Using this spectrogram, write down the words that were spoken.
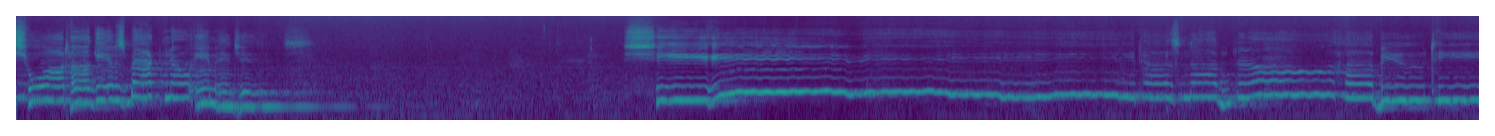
And dishwater gives back no images. She does not know her beauty.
